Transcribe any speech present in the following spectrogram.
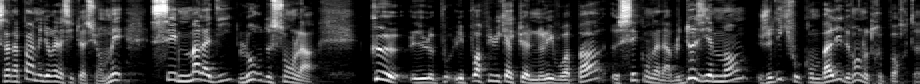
ça n'a pas amélioré la situation. Mais ces maladies lourdes sont là. Que le- les pouvoirs publics actuels ne les voient pas, euh, c'est condamnable. Deuxièmement, je dis qu'il faut qu'on balaye devant notre porte.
